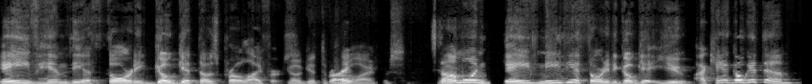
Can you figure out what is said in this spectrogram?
gave him the authority. Go get those pro lifers. Go get the right? pro lifers. Someone right. gave me the authority to go get you. I can't go get them.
